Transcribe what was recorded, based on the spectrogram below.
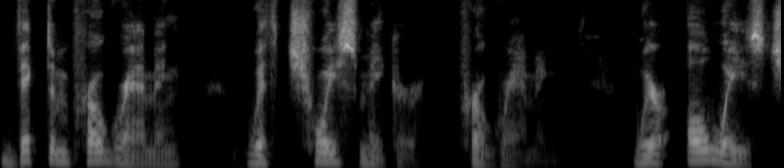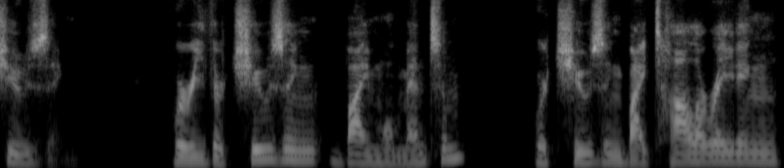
victim programming with choice maker programming we're always choosing. We're either choosing by momentum, we're choosing by tolerating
